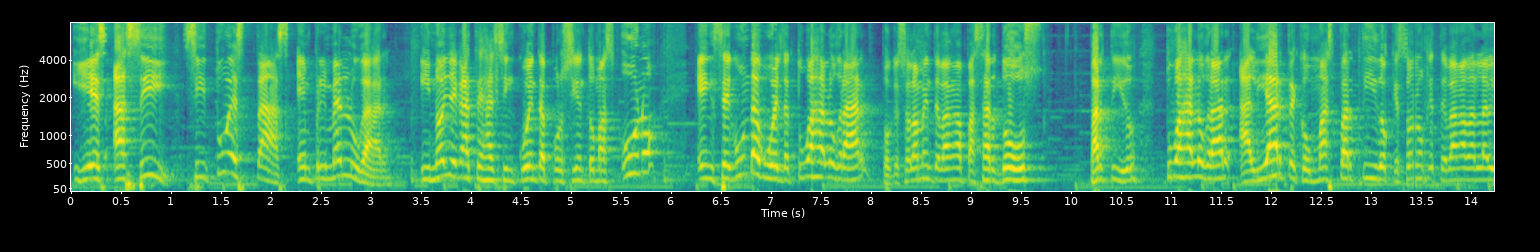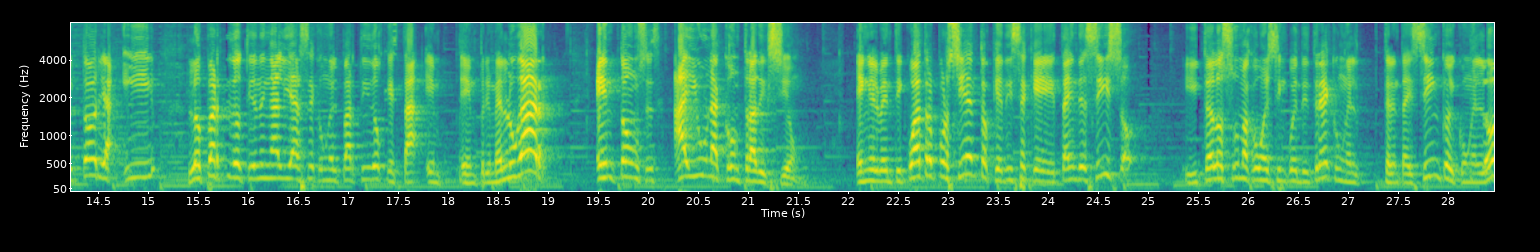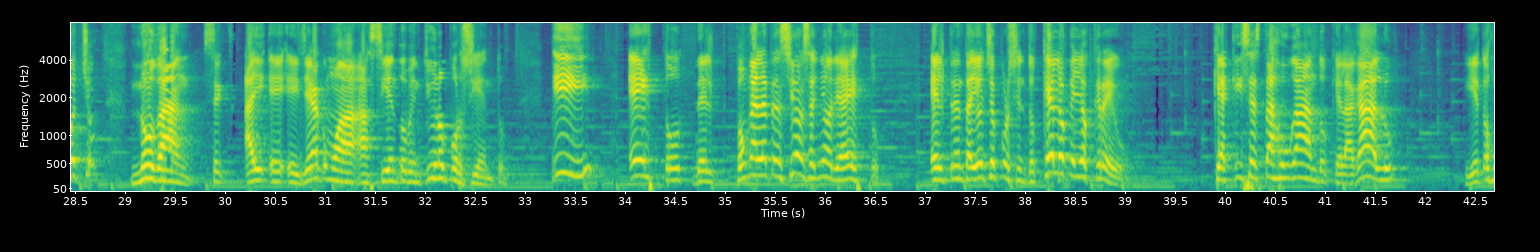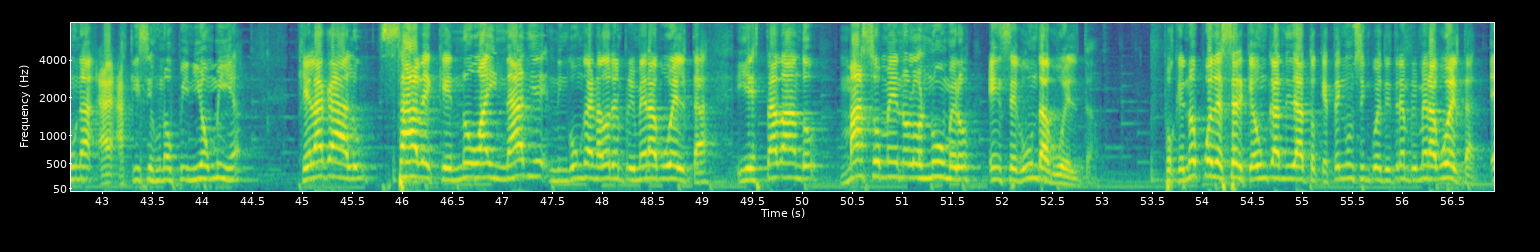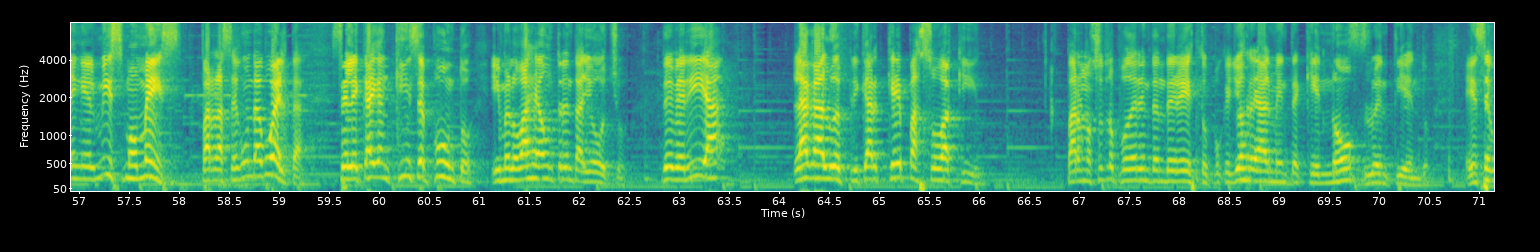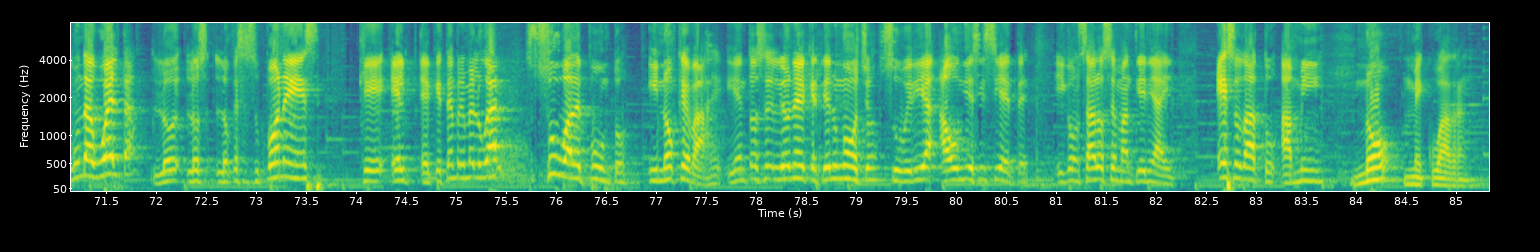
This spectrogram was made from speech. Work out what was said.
Y es así, si tú estás en primer lugar y no llegaste al 50% más uno, en segunda vuelta tú vas a lograr, porque solamente van a pasar dos partidos, tú vas a lograr aliarte con más partidos que son los que te van a dar la victoria y los partidos tienen que aliarse con el partido que está en, en primer lugar. Entonces hay una contradicción. En el 24% que dice que está indeciso, y usted lo suma con el 53, con el 35 y con el 8, no dan, eh, eh, llega como a, a 121%. Y esto, del, póngale atención señores a esto, el 38%, ¿qué es lo que yo creo? Que aquí se está jugando, que la Galu, y esto es una, aquí sí es una opinión mía, que la Galu sabe que no hay nadie, ningún ganador en primera vuelta y está dando más o menos los números en segunda vuelta. Porque no puede ser que un candidato que tenga un 53 en primera vuelta, en el mismo mes, para la segunda vuelta, se le caigan 15 puntos y me lo baje a un 38. Debería la Galo explicar qué pasó aquí para nosotros poder entender esto, porque yo realmente que no lo entiendo. En segunda vuelta, lo, que se supone es que el, el, que está en primer lugar suba de puntos y no que baje. Y entonces Leonel, que tiene un 8, subiría a un 17 y Gonzalo se mantiene ahí. Esos datos a mí no me cuadran.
